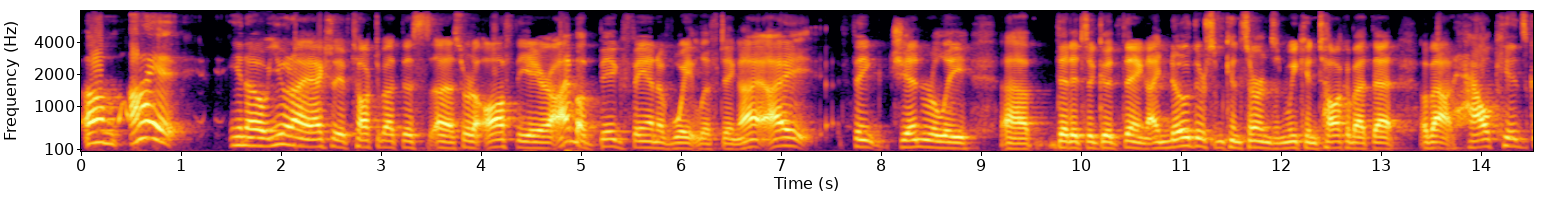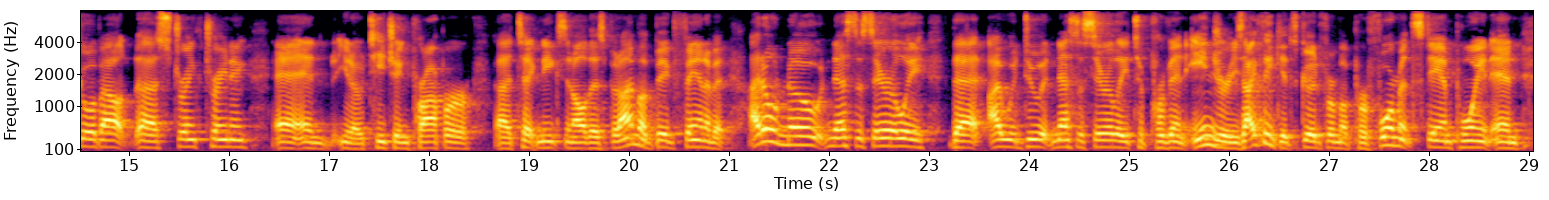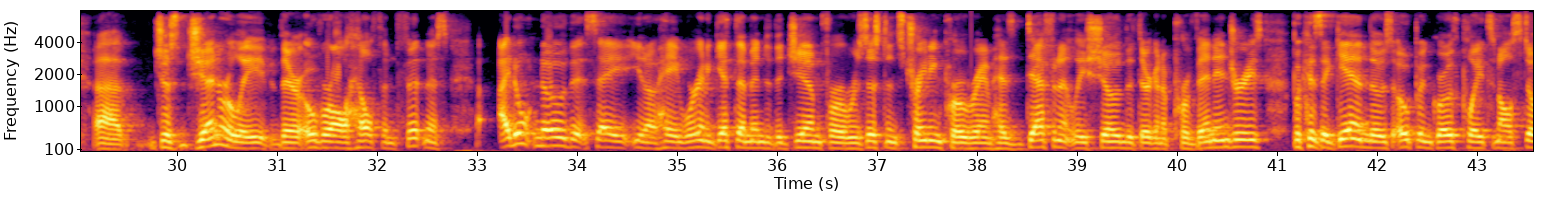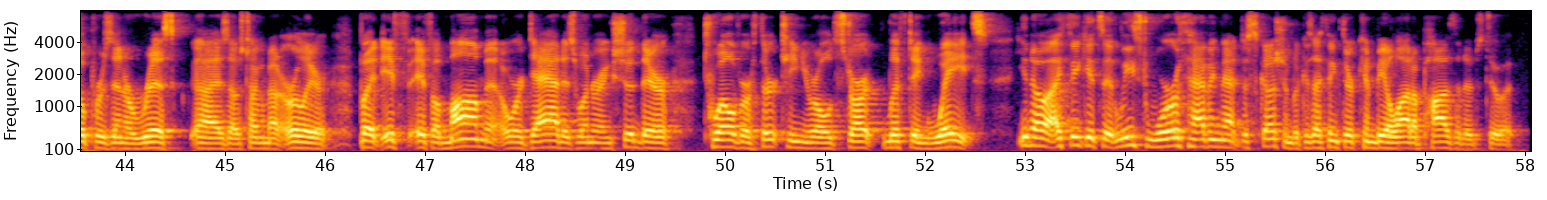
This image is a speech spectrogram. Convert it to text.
Um, I, you know, you and I actually have talked about this uh, sort of off the air. I'm a big fan of weightlifting. I, I think generally uh, that it's a good thing. I know there's some concerns, and we can talk about that about how kids go about uh, strength training and, you know teaching proper uh, techniques and all this. But I'm a big fan of it. I don't know necessarily that I would do it necessarily to prevent injuries. I think it's good from a performance standpoint and uh, just generally their overall health and fitness. I don't know that say, you know, hey, we're going to get them into the gym for a resistance training program has definitely showed that they're going to prevent injuries because again, those open growth plates and all still present a risk uh, as I was talking about earlier. But if if a mom or dad is wondering should their 12 or 13 year old start lifting weights, you know, I think it's at least worth having that discussion because I think there can be a lot of positives to it.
